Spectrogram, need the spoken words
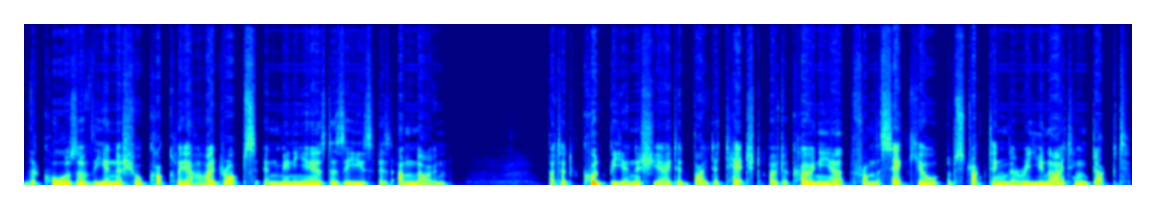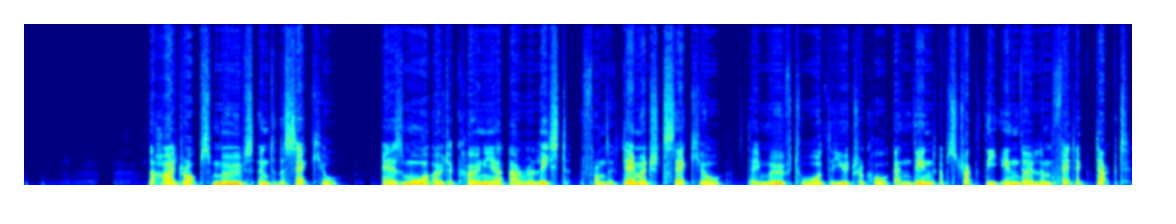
The cause of the initial cochlear hydrops in Meniere's disease is unknown, but it could be initiated by detached otoconia from the saccule obstructing the reuniting duct. The hydrops moves into the saccule. As more otoconia are released from the damaged saccule, they move toward the utricle and then obstruct the endolymphatic duct,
